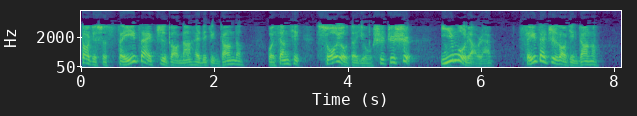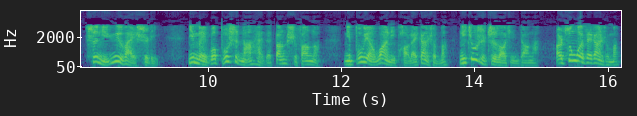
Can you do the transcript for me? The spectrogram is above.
到底是谁在制造南海的紧张呢？我相信所有的有识之士一目了然，谁在制造紧张呢？是你域外势力，你美国不是南海的当事方啊。你不远万里跑来干什么？你就是制造紧张啊！而中国在干什么？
